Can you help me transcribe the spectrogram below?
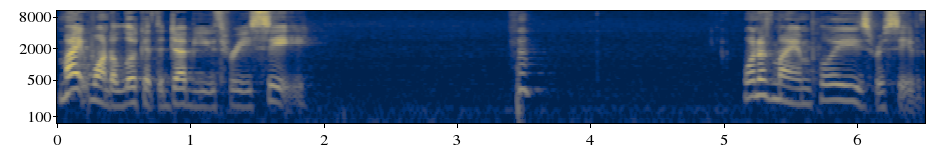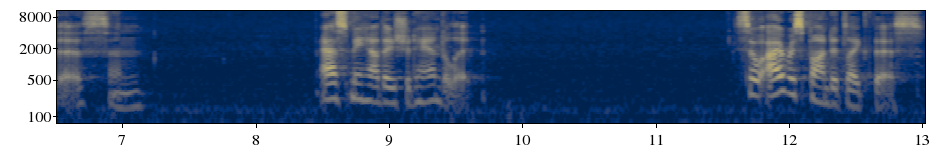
Might want to look at the W3C. One of my employees received this and asked me how they should handle it. So I responded like this.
